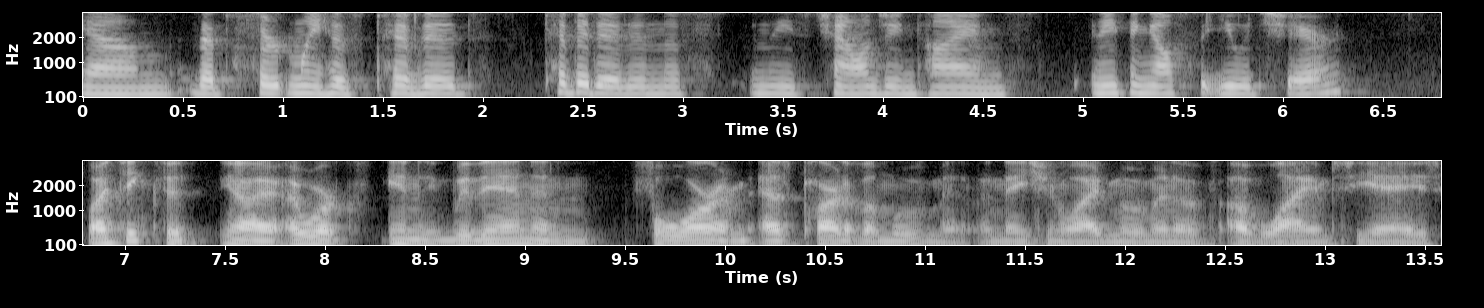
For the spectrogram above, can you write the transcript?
um, that certainly has pivoted pivoted in this in these challenging times? Anything else that you would share? Well, I think that you know I, I work in within and for and as part of a movement, a nationwide movement of of YMCA's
